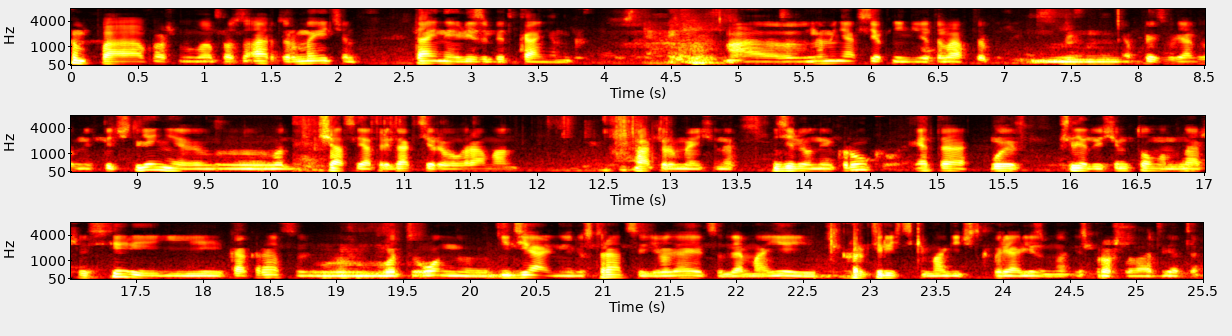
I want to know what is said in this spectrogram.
по прошлому вопросу Артур Мейчин «Тайна Элизабет Каннинг». А на меня все книги этого автора произвели огромное впечатление. Вот сейчас я отредактировал роман Артура Мейчина «Зеленый круг». Это будет следующим томом нашей серии, и как раз вот он идеальной иллюстрацией является для моей характеристики магического реализма из прошлого ответа.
